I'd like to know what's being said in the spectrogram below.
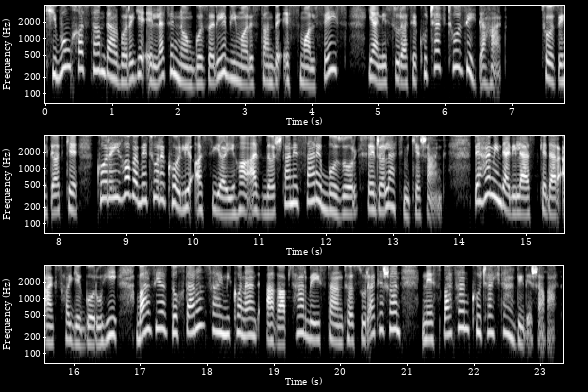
کیبوم خواستم درباره علت نامگذاری بیمارستان به Small Face یعنی صورت کوچک توضیح دهد. توضیح داد که کره‌ای ها و به طور کلی آسیایی ها از داشتن سر بزرگ خجالت می کشند. به همین دلیل است که در عکس های گروهی بعضی از دختران سعی می کنند عقبتر بیستند تا صورتشان نسبتاً کوچکتر دیده شود.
